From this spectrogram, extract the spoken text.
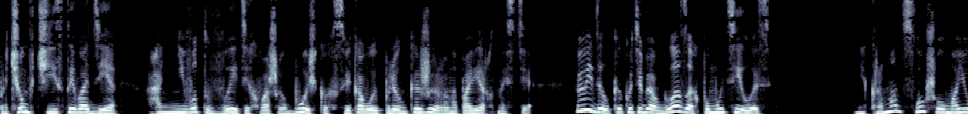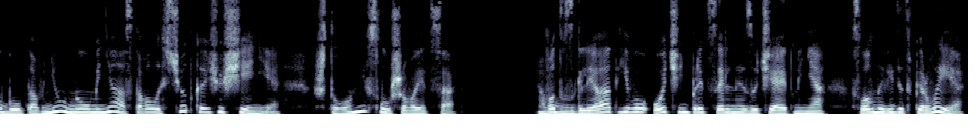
причем в чистой воде, а не вот в этих ваших бочках с вековой пленкой жира на поверхности. Видел, как у тебя в глазах помутилось. Некромант слушал мою болтовню, но у меня оставалось четкое ощущение, что он не вслушивается — а вот взгляд его очень прицельно изучает меня, словно видит впервые.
